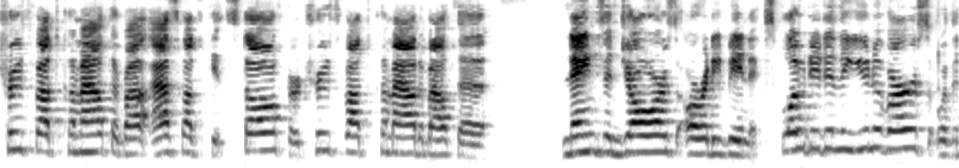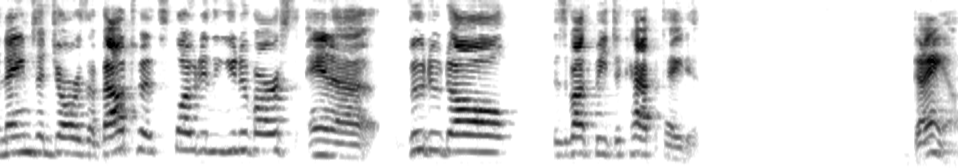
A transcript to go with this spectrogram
Truth's about to come out. They're about asked about to get stalked, or truth's about to come out about the names and jars already being exploded in the universe, or the names and jars about to explode in the universe, and a voodoo doll is about to be decapitated. Damn.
